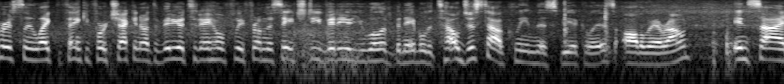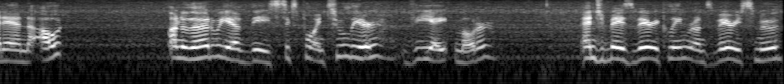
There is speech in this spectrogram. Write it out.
personally like to thank you for checking out the video today. Hopefully from this HD video you will have been able to tell just how clean this vehicle is all the way around, inside and out. Under the hood we have the 6.2 liter V8 motor. Engine bay is very clean, runs very smooth.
